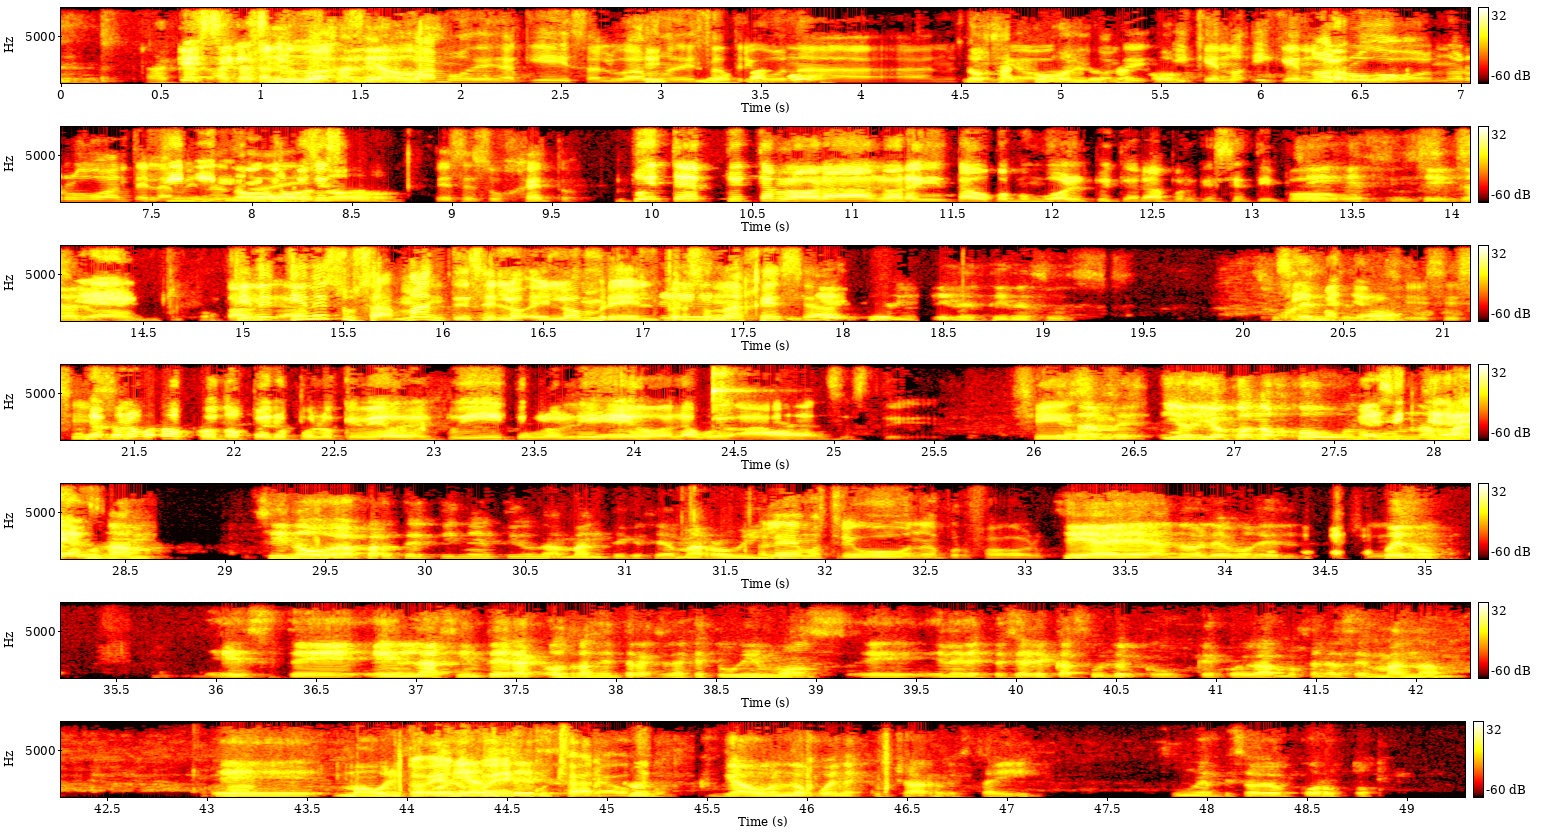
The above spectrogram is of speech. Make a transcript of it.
Acá, sí, acá saluda- tenemos Saluda- aliados. saludamos desde aquí, saludamos Sí, de esta tribuna sacó. a, a nuestro Lo sacó, lo sacó. Y que no, y que no Lo- arrugó, no arrugó ante la Sí, No, de, no. de ese sujeto. Twitter, Twitter lo habrá, lo habrá gritado como un gol, Twitter, ¿ah? Porque ese tipo. Sí, es- sí, claro. Bien, Tiene, ¿ah? tiene sus amantes, el, el hombre, el Sí, personaje ese. ¿ah? Tiene, tiene, tiene, tiene sus, su Sí, gente. ¿no? Sí, sí, sí. O sea, no lo conozco, ¿no? Pero por lo que veo en Twitter, lo leo, las huevadas, este. Sí, Esa sí, me- sí. yo, yo conozco un- una, una- Sí, no, aparte tiene, tiene un amante que se llama Robin. No le demos tribuna, por favor. Sí, ya, no hablemos de él. Sí, Bueno, este, en las interac- otras interacciones que tuvimos, eh, en el especial de Cazulo que, que colgamos en la semana, eh, Mauricio lo ojo. que aún lo pueden escuchar, está ahí, es un episodio corto.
